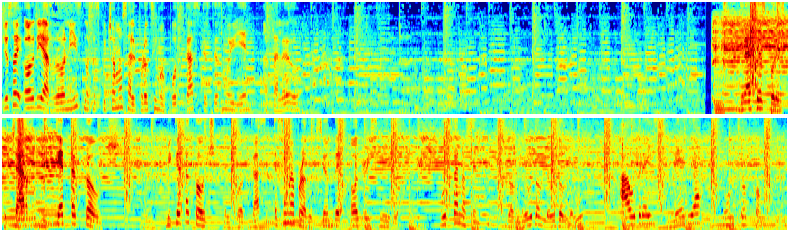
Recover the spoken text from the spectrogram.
Yo soy Audrey Arronis, nos escuchamos al próximo podcast, que estés muy bien, hasta luego. Gracias por escuchar Mi Keto Coach. Mi Keto Coach, el podcast, es una producción de Audrey's Media. Búscanos en www.audreysmedia.com.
